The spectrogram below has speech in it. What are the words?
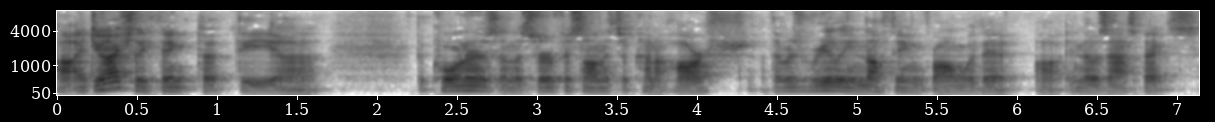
Uh, I do actually think that the uh, the corners and the surface on this are kind of harsh. There was really nothing wrong with it uh, in those aspects,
